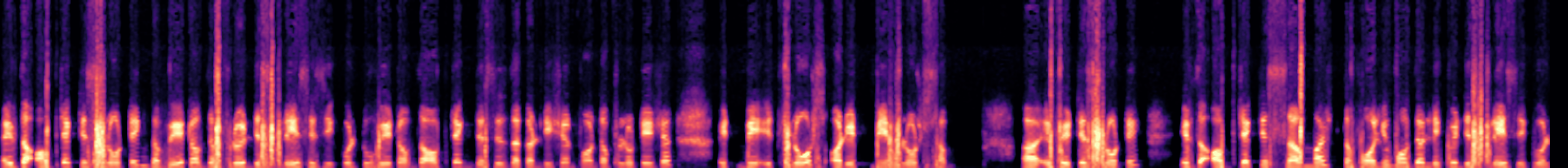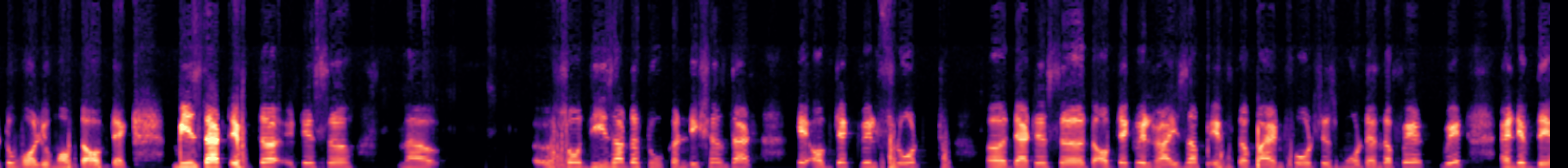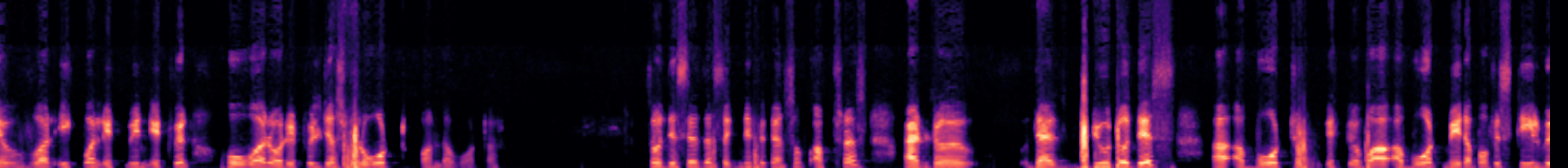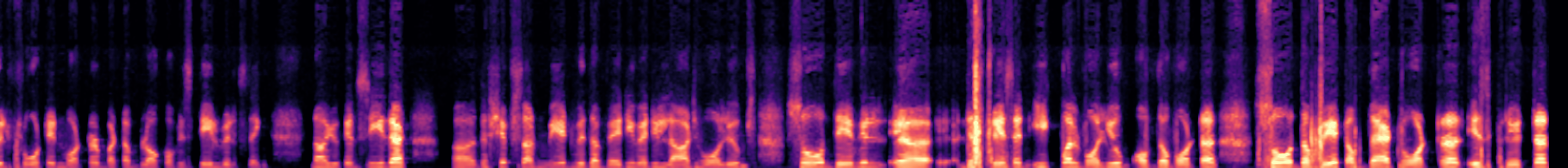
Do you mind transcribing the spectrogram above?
if the object is floating the weight of the fluid displaced is equal to weight of the object. This is the condition for the flotation. It may it floats or it may float some uh, if it is floating if the object is submerged, the volume of the liquid displaced equal to volume of the object. Means that if the it is uh, uh, so these are the two conditions that a object will float. Uh, that is, uh, the object will rise up if the buoyant force is more than the weight, and if they were equal, it mean it will hover or it will just float on the water. So this is the significance of upthrust, and uh, that due to this uh, a boat a boat made up of steel will float in water but a block of steel will sink. Now you can see that uh, the ships are made with a very very large volumes so they will uh, displace an equal volume of the water. So the weight of that water is greater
